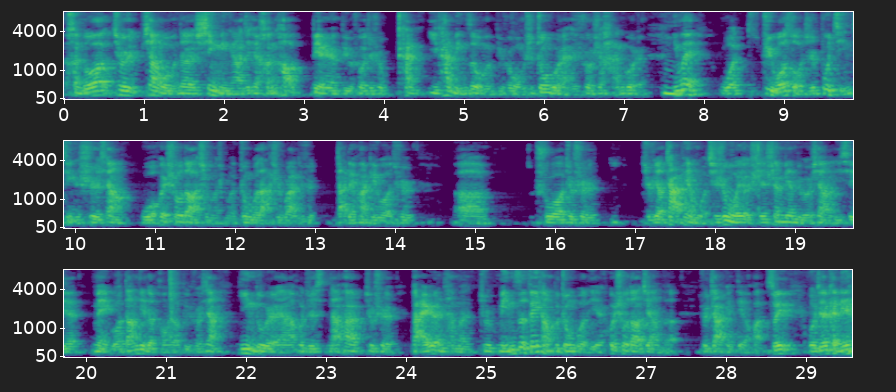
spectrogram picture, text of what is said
很多就是像我们的姓名啊这些很好辨认，比如说就是看一看名字，我们比如说我们是中国人还是说是韩国人，嗯。因为我据我所知，不仅仅是像我会收到什么什么中国大使馆就是打电话给我，就是呃说就是就是要诈骗我。其实我有些身边，比如像一些美国当地的朋友，比如说像印度人啊，或者哪怕就是白人，他们就是名字非常不中国的，也会收到这样的就是诈骗电话。所以我觉得肯定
